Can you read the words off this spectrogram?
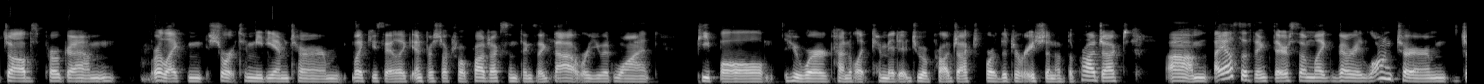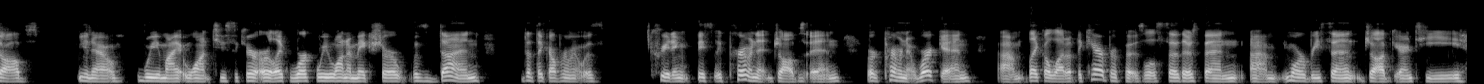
jobs program or like short to medium term, like you say, like infrastructural projects and things like that, where you would want people who were kind of like committed to a project for the duration of the project um, I also think there's some like very long term jobs, you know, we might want to secure or like work we want to make sure was done that the government was creating basically permanent jobs in or permanent work in, um, like a lot of the care proposals. So there's been um, more recent job guarantee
